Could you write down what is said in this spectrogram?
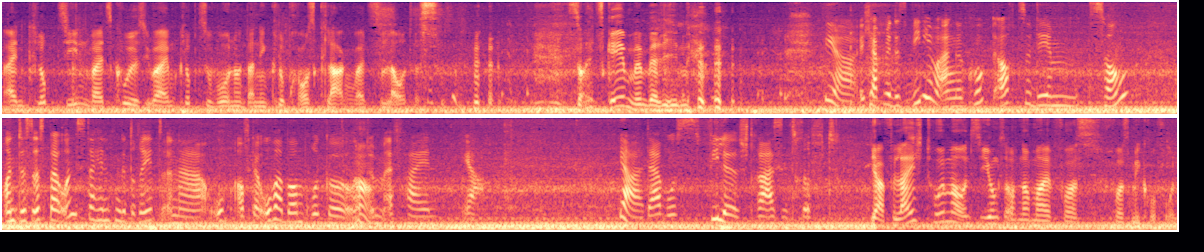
einen Club ziehen, weil es cool ist, über einem Club zu wohnen und dann den Club rausklagen, weil es zu laut ist. Soll es geben in Berlin. Ja, ich habe mir das Video angeguckt, auch zu dem Song. Und das ist bei uns da hinten gedreht, der, auf der Oberbaumbrücke und Ah. im F-Hain. Ja. Ja, da, wo es viele Straßen trifft. Ja, vielleicht holen wir uns die Jungs auch nochmal vors, vors Mikrofon.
